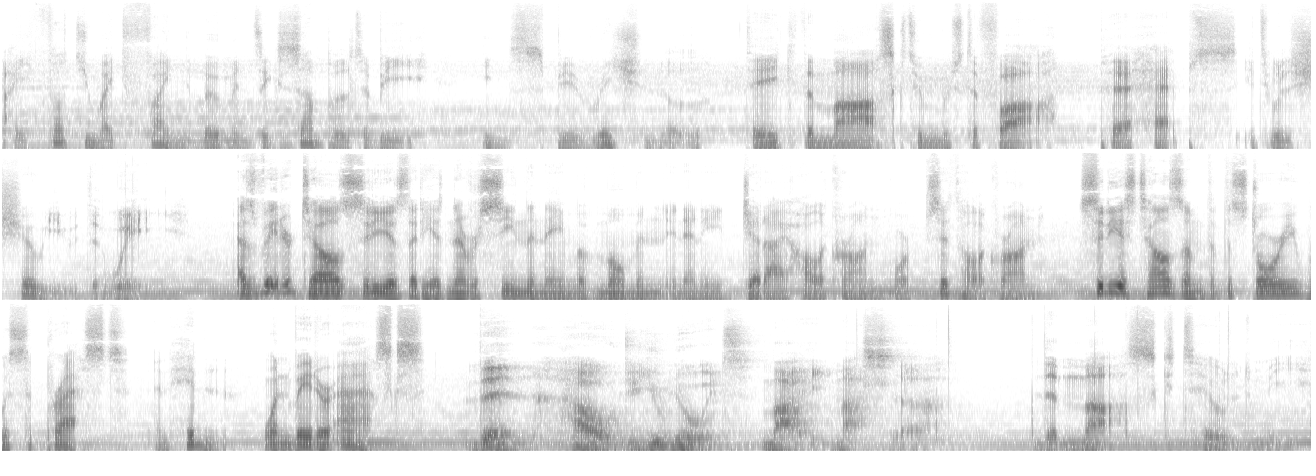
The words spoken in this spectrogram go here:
I thought you might find Momin's example to be inspirational. Take the mask to Mustafar. Perhaps it will show you the way. As Vader tells Sidious that he has never seen the name of Momin in any Jedi holocron or Sith holocron, Sidious tells him that the story was suppressed and hidden. When Vader asks, Then how do you know it, my master? The mask told me.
